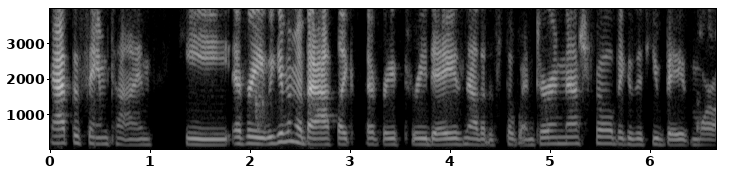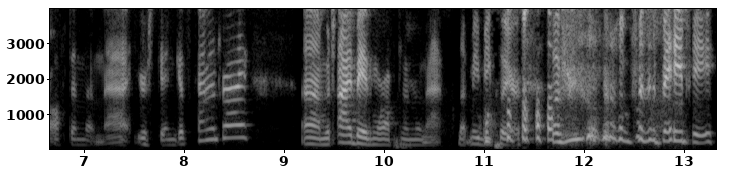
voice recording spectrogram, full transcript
at the same time. He every we give him a bath like every three days now that it's the winter in Nashville because if you bathe more often than that, your skin gets kind of dry um, which I bathe more often than that. Let me be clear. but for the baby,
